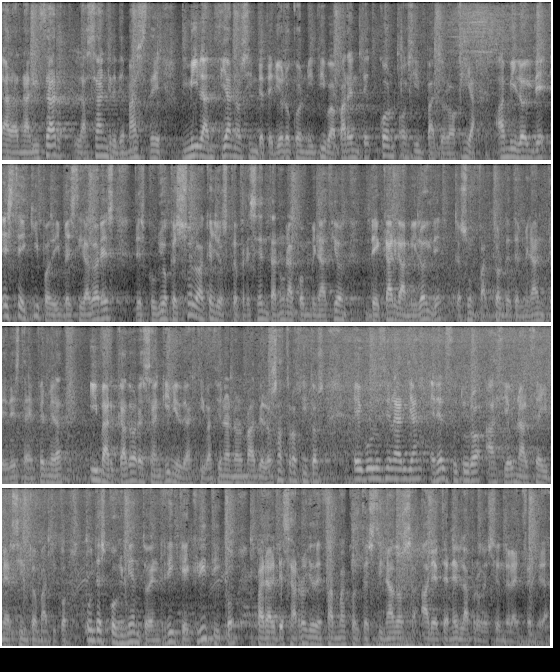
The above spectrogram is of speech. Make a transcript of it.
Al analizar la sangre de más de mil ancianos sin deterioro cognitivo aparente con o sin patología amiloide, este equipo de investigadores descubrió que solo aquellos que presentan una combinación de carga amiloide, que es un factor determinante de esta enfermedad, y marcadores sanguíneos de activación anormal de los astrocitos evolucionarían en el futuro hacia un Alzheimer sintomático. Un descubrimiento, Enrique, crítico para el desarrollo de fármacos destinados a detener la progresión de la enfermedad.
